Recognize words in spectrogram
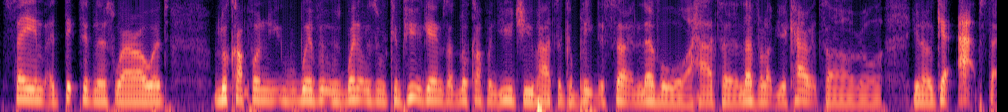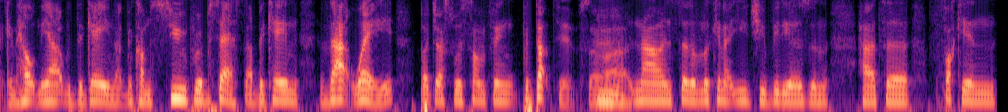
same addictiveness where I would look up on you with it was, when it was with computer games. I'd look up on YouTube how to complete this certain level, or how to level up your character, or you know get apps that can help me out with the game. Like become super obsessed. I became that way, but just with something productive. So Mm. uh, now instead of looking at YouTube videos and how to fucking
